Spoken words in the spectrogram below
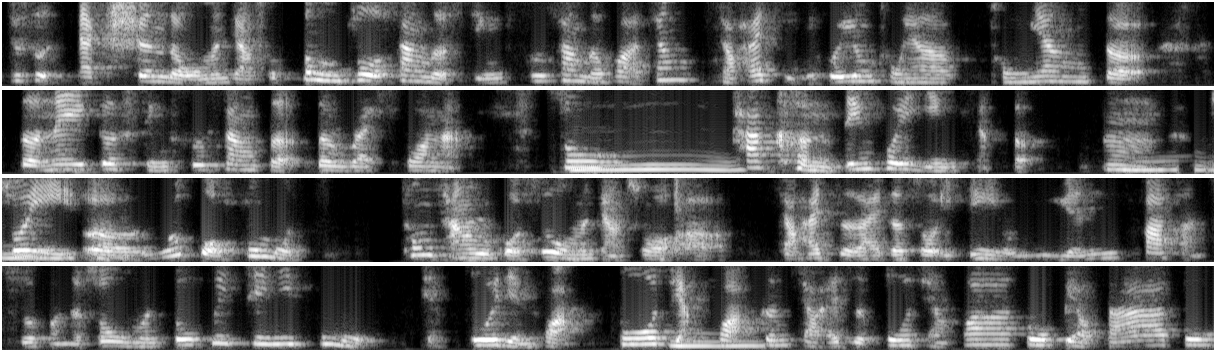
就是 action 的，我们讲说动作上的形式上的话，这样小孩子也会用同样同样的的那一个形式上的的 response 啊，所以他肯定会影响的。嗯，所以呃，如果父母通常如果是我们讲说呃。小孩子来的时候已经有语言发展迟缓的时候，我们都会建议父母讲多一点话，多讲话，跟小孩子多讲话，多表达，多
